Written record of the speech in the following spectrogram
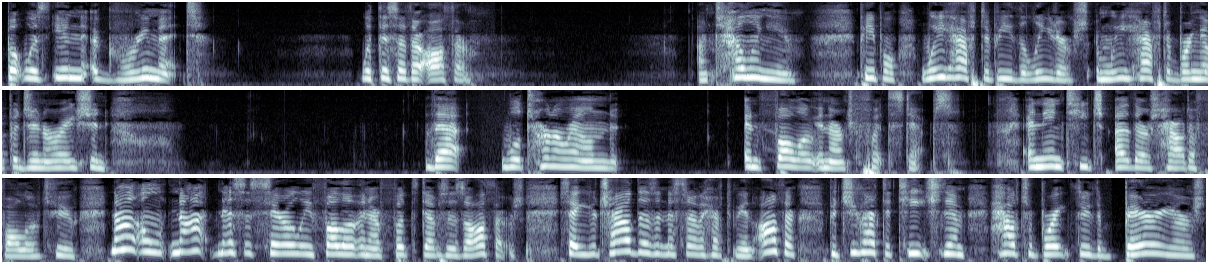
but was in agreement with this other author. I'm telling you, people, we have to be the leaders and we have to bring up a generation that will turn around and follow in our footsteps and then teach others how to follow too. Not only, not necessarily follow in our footsteps as authors. So your child doesn't necessarily have to be an author, but you have to teach them how to break through the barriers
